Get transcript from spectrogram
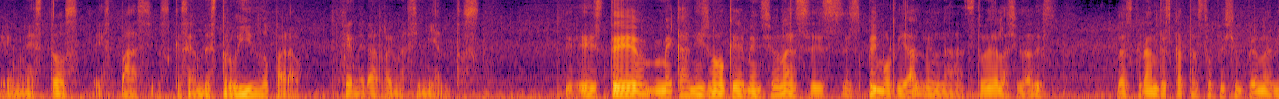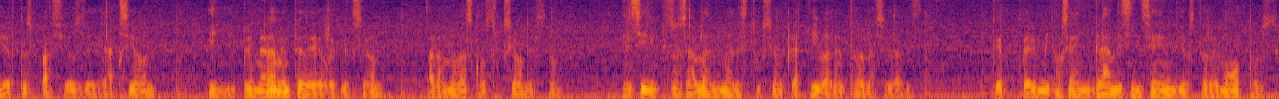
en estos espacios que se han destruido para generar renacimientos? Este mecanismo que mencionas es, primordial en la historia de las ciudades. Las grandes catástrofes siempre han abierto espacios de acción y primeramente de reflexión para nuevas construcciones. ¿no? Es decir, incluso se habla de una destrucción creativa dentro de las ciudades, que o sea, grandes incendios, terremotos,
